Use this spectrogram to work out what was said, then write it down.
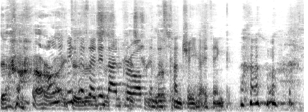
All Only right. because I did not grow up in lesson. this country, I think.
